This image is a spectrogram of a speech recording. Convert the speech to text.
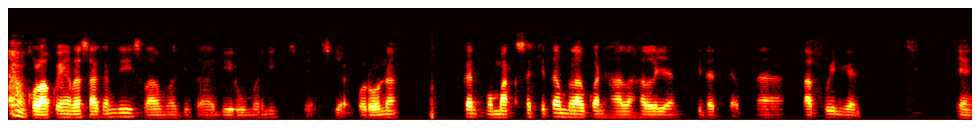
kalau aku yang rasakan sih selama kita di rumah nih sejak, sejak corona kan memaksa kita melakukan hal-hal yang kita tidak pernah lakuin kan. Yang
